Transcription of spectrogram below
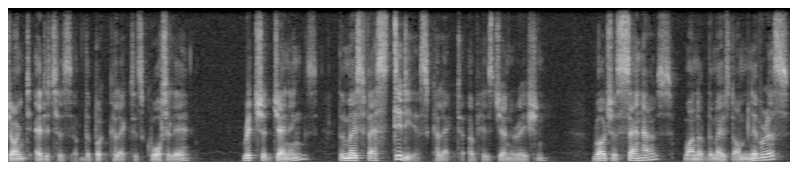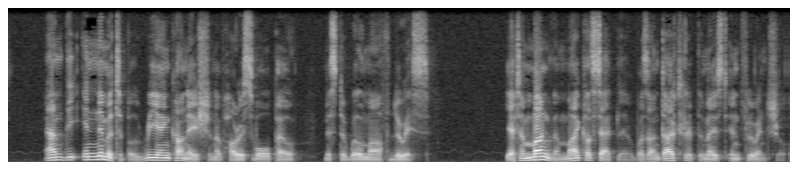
joint editors of the Book Collectors Quarterly, Richard Jennings, the most fastidious collector of his generation, Roger Senhouse, one of the most omnivorous, and the inimitable reincarnation of Horace Walpole, Mr. Wilmarth Lewis. Yet among them, Michael Sadleir was undoubtedly the most influential,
